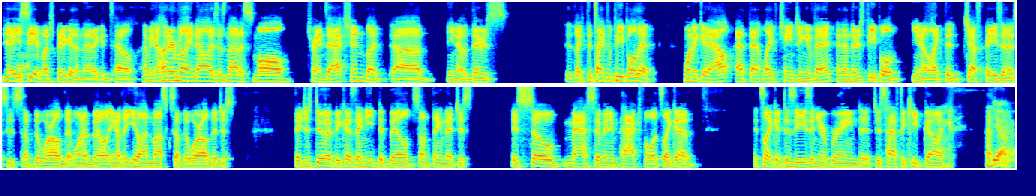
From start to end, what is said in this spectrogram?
Yeah, you see it much bigger than that. I can tell. I mean, hundred million dollars is not a small transaction, but uh, you know, there's like the type of people that want to get out at that life changing event, and then there's people, you know, like the Jeff Bezoses of the world that want to build, you know, the Elon Musk's of the world that just they just do it because they need to build something that just is so massive and impactful. It's like a it's like a disease in your brain to just have to keep going. yeah.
